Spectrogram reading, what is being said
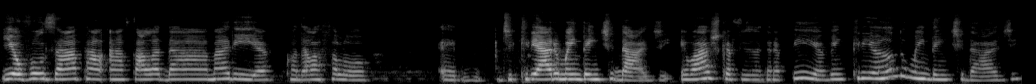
E eu vou usar a fala da Maria, quando ela falou é, de criar uma identidade. Eu acho que a fisioterapia vem criando uma identidade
